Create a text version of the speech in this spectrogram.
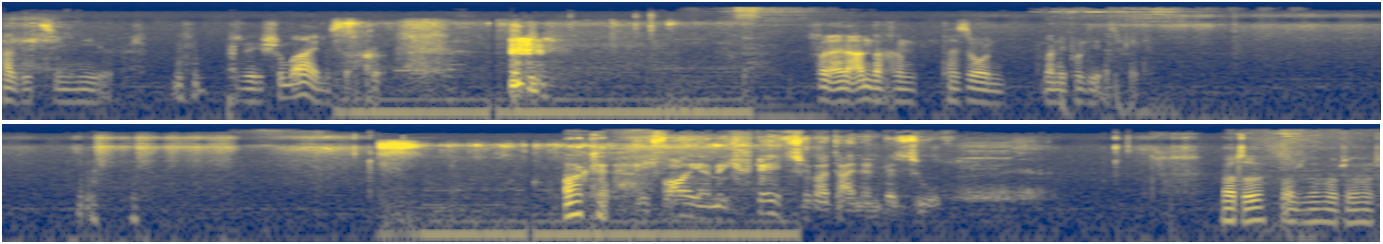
Halluziniert. Das wäre schon mal eine Sache. Von einer anderen Person manipuliert wird. Okay. Ich freue mich stets über deinen Besuch. Warte, warte, warte, warte.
